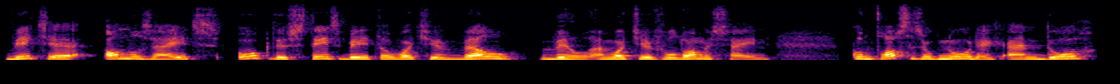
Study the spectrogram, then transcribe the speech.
weet je anderzijds ook dus steeds beter wat je wel wil en wat je verlangens zijn. Contrast is ook nodig en door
